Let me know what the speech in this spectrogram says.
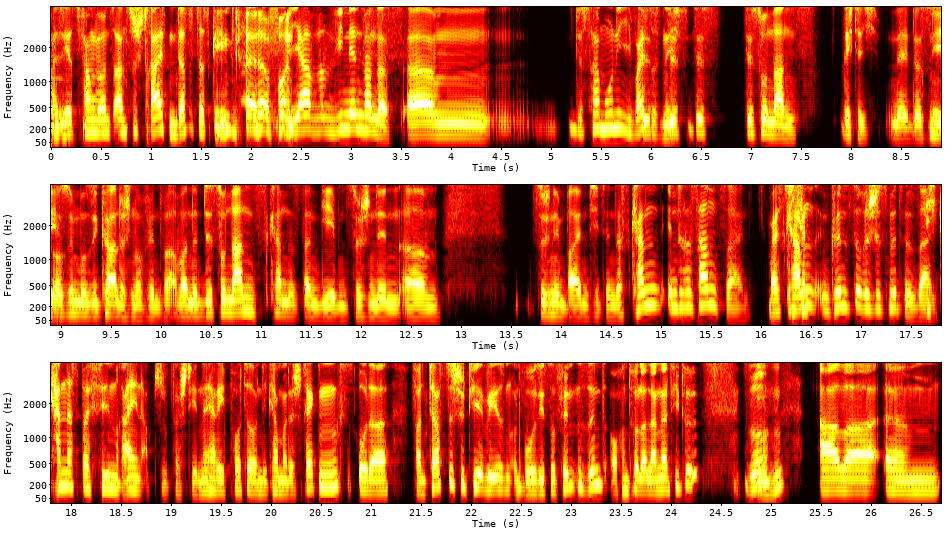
also jetzt fangen wir uns an zu streiten. Das ist das Gegenteil davon. ja, wie nennt man das? Ähm, Disharmonie, ich weiß Dis- es nicht. Dis- Dis- Dissonanz. Richtig. Nee, das ist Nee. aus dem Musikalischen auf jeden Fall. Aber eine Dissonanz kann es dann geben zwischen den, ähm, zwischen den beiden Titeln. Das kann interessant sein. Weißt ich kann kann, ein künstlerisches Mittel sein. ich kann das bei Filmreihen absolut verstehen. Ne? Harry Potter und die Kammer des Schreckens oder Fantastische Tierwesen und wo sie zu finden sind. Auch ein toller langer Titel. So. Mhm. Aber ähm,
